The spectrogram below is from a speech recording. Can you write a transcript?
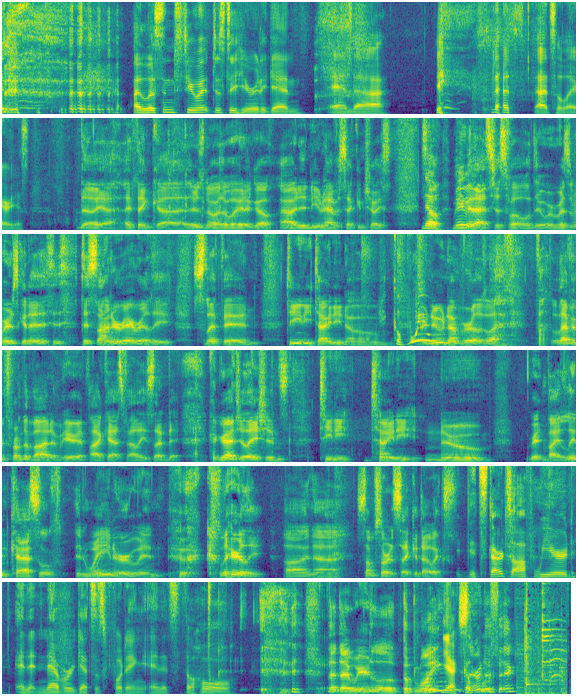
I listened to it just to hear it again, and uh, that's that's hilarious. No, yeah, I think uh, there's no other way to go. I didn't even have a second choice. No, So maybe that's just what we'll do. We're, we're just going to dishonorarily slip in teeny tiny gnome. Our new number 11, 11th from the bottom here at Podcast Valley Sunday. Congratulations, teeny tiny gnome. Written by Lynn Castle and Wayne Irwin, who clearly on uh, some sort of psychedelics. It, it starts off weird, and it never gets its footing, and it's the whole. that, that weird little kaploing Yeah, sound effect.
